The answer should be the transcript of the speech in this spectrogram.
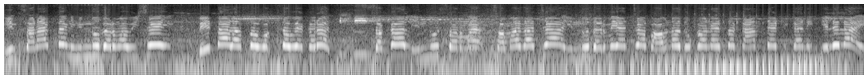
हि- सनातन हिंदू धर्माविषयी बेताल असं वक्तव्य करत सकल हिंदू सरमा समाजाच्या हिंदू धर्मियांच्या भावना दुखावण्याचं काम त्या ठिकाणी केलेलं आहे.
